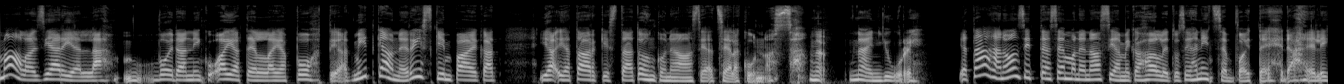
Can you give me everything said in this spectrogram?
maalaisjärjellä voidaan niin kuin ajatella ja pohtia, että mitkä on ne riskinpaikat ja, ja tarkistaa, että onko ne asiat siellä kunnossa. No näin juuri. Ja tämähän on sitten semmoinen asia, mikä hallitus ihan itse voi tehdä. Eli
